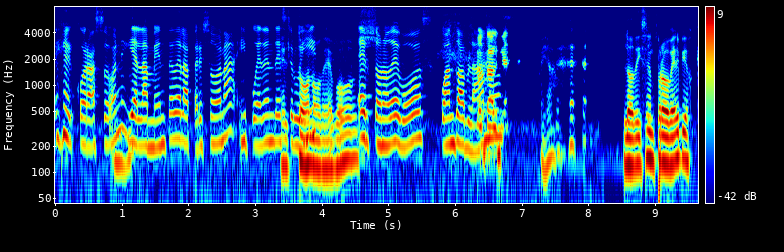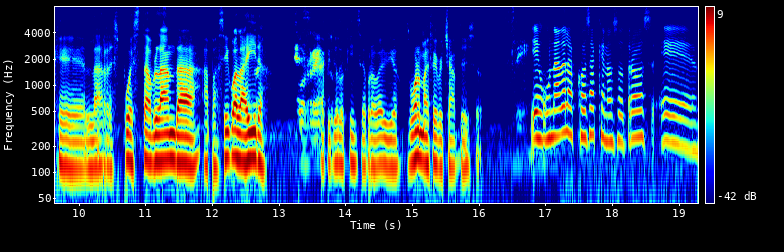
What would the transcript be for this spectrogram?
en el corazón uh -huh. y en la mente de la persona y pueden destruir el tono de voz, el tono de voz cuando hablamos. Totalmente. Yeah. Lo dicen proverbios que la respuesta blanda apacigua la ira. Correcto. Capítulo 15 de Proverbios. It's one of my favorite chapters. So. Sí. Y una de las cosas que nosotros, eh,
